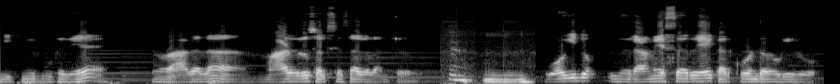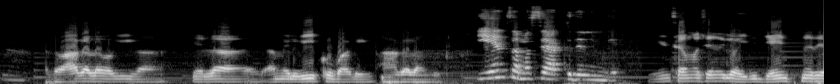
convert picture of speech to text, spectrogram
ಮಿತ್ ಮೀರ್ ಬಿಟ್ಟದೆ. ಇವಾಗ ಆಗಲ್ಲ ಮಾಡಿದ್ರು ಸಕ್ಸಸ್ ಆಗಲ್ಲ ಅಂತ ಹೇಳಿ. ಹ್ಮ್. ಹೋಗಿದ್ದು ಈಗ ರಮೇಶ್ ಸರ್ೇ ಕರ್ಕೊಂಡು ಹೋಗಿದ್ರು ಅದು ಆಗಲ್ಲ ಹೋಗಿ ಈಗ ಎಲ್ಲ ಆಮೇಲೆ ವೀಕು ಬಾಡಿ ಆಗಲ್ಲ ಅಂದ್ಬಿಟ್ಟು. ಏನ್ ಸಮಸ್ಯೆ ಆಗ್ತಿದೆ ನಿಮ್ಗೆ? ಏನ್ ಸಮಸ್ಯೆ ಇಲ್ಲ. ಇದು ಜೈಂಟ್ನದೇ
